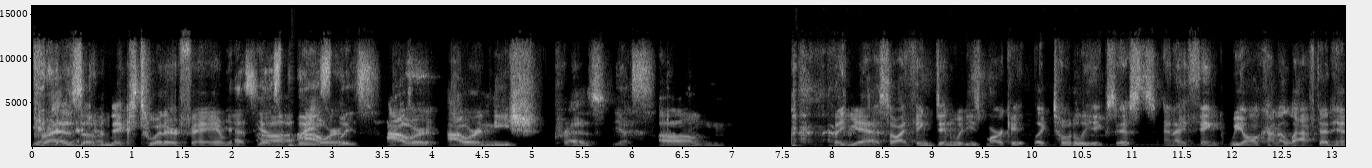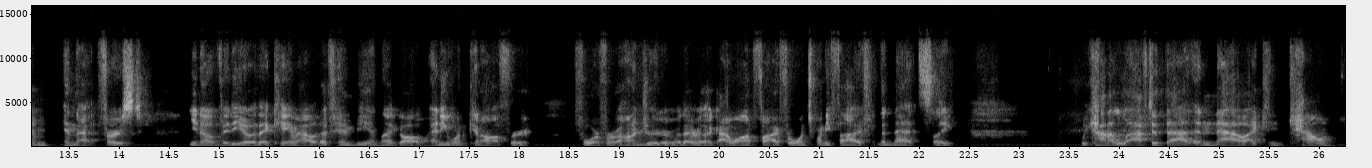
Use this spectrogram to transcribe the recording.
Prez of Knicks Twitter fame. Yes, yes, uh, please, our, please. Our our niche Prez. Yes. Um, but yeah, so I think Dinwiddie's market like totally exists, and I think we all kind of laughed at him in that first, you know, video that came out of him being like, "Oh, anyone can offer four for a hundred or whatever." Like, I want five for one twenty five from the Nets. Like, we kind of laughed at that, and now I can count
